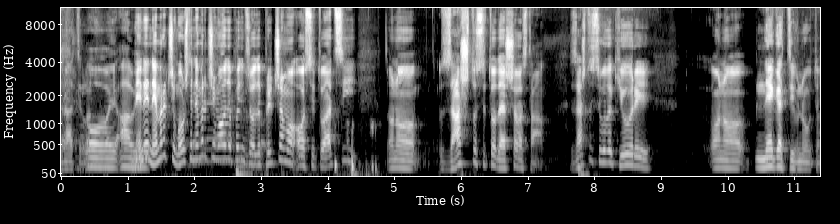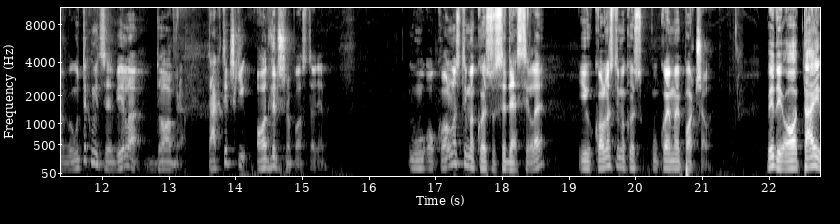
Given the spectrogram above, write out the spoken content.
Vratila. Ovaj, ali... Ne, ne, ne mračimo, uopšte ne mračimo ovde pojedincu, ovde pričamo o situaciji, ono, zašto se to dešava stalno? Zašto se uvek juri ono negativno u tome? Utakmica je bila dobra, taktički odlično postavljena. U okolnostima koje su se desile i u okolnostima koje su, u kojima je počela. Vidi, o, taj,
